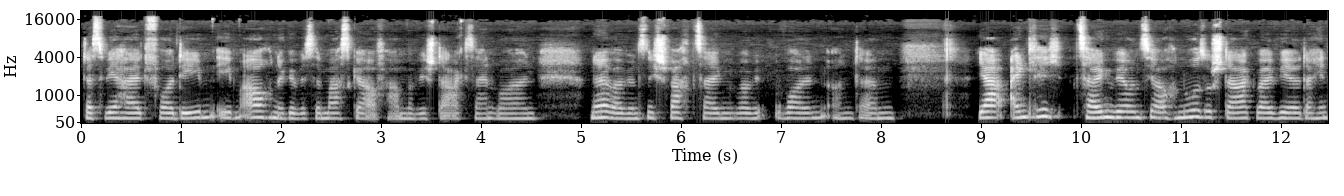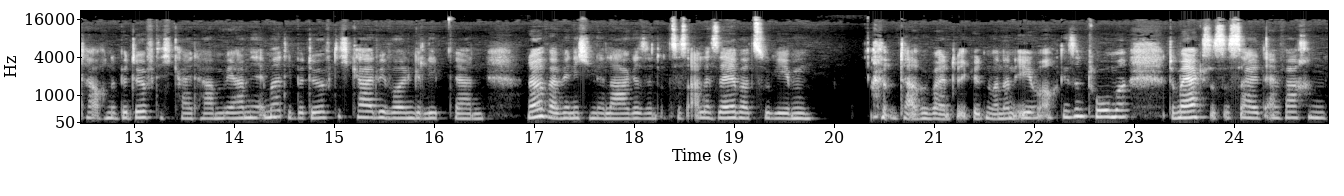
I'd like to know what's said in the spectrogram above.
dass wir halt vor dem eben auch eine gewisse Maske aufhaben, weil wir stark sein wollen, ne, weil wir uns nicht schwach zeigen wollen. Und ähm, ja, eigentlich zeigen wir uns ja auch nur so stark, weil wir dahinter auch eine Bedürftigkeit haben. Wir haben ja immer die Bedürftigkeit, wir wollen geliebt werden, ne? weil wir nicht in der Lage sind, uns das alles selber zu geben. Und darüber entwickelt man dann eben auch die Symptome. Du merkst, es ist halt einfach ein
